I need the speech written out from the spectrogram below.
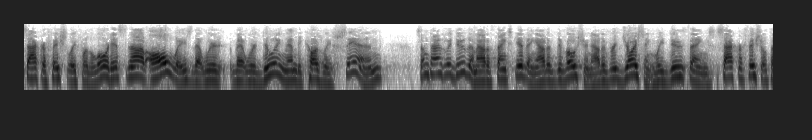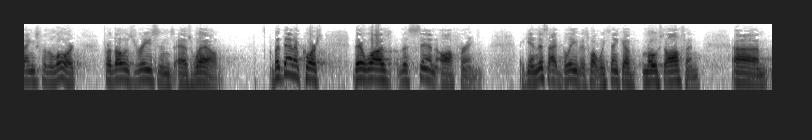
sacrificially for the Lord, it's not always that we're, that we're doing them because we've sinned. Sometimes we do them out of thanksgiving, out of devotion, out of rejoicing. We do things, sacrificial things for the Lord for those reasons as well. But then, of course, there was the sin offering. Again, this I believe is what we think of most often. Um,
